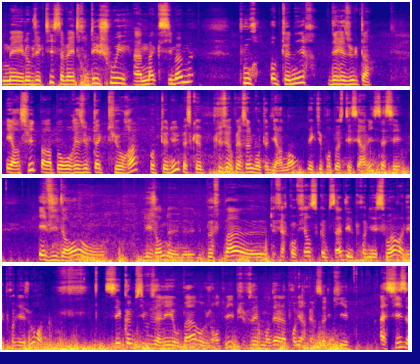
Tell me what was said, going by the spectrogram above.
mais l'objectif, ça va être d'échouer un maximum pour obtenir des résultats. Et ensuite, par rapport aux résultats que tu auras obtenus, parce que plusieurs personnes vont te dire non dès que tu proposes tes services, ça c'est évident. Les gens ne, peuvent pas euh, te faire confiance comme ça dès le premier soir, dès le premier jour. C'est comme si vous allez au bar aujourd'hui et puis vous allez demander à la première personne qui est assise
